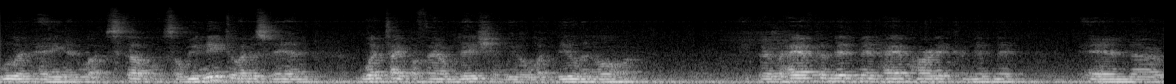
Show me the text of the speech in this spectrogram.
Wood, hay, and what? Stubble. So we need to understand what type of foundation we are what building on. There's a half commitment, half-hearted commitment, and uh,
